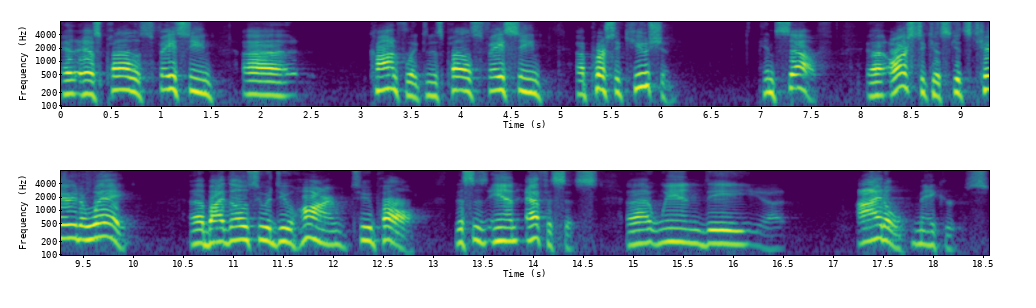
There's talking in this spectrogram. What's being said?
As Paul is facing uh, conflict and as Paul is facing uh, persecution himself, uh, Aristarchus gets carried away uh, by those who would do harm to Paul. This is in Ephesus uh, when the uh, idol makers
